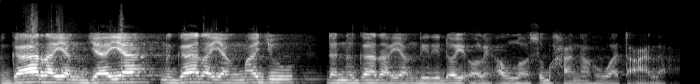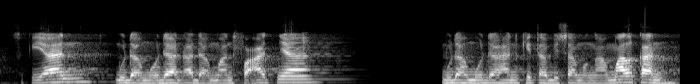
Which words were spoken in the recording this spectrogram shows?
negara yang jaya negara yang maju dan negara yang diridhoi oleh Allah subhanahu wa ta'ala. Sekian mudah-mudahan ada manfaatnya. Mudah-mudahan kita bisa mengamalkan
